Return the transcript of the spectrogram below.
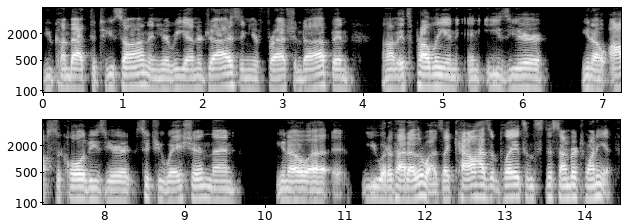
you come back to Tucson and you're re-energized and you're freshened up, and um, it's probably an an easier you know obstacle, an easier situation than you know uh, you would have had otherwise. Like Cal hasn't played since December twentieth.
